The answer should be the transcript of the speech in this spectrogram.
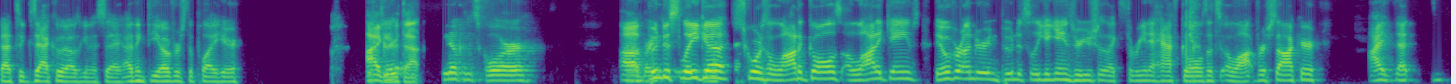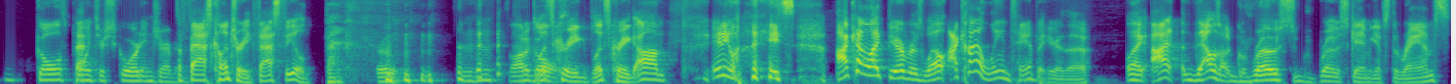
That's exactly what I was going to say. I think the over's the play here. I agree with that. You know, can score. Uh, Bundesliga scores a lot of goals, a lot of games. The over under in Bundesliga games are usually like three and a half goals. That's a lot for soccer. I that goals points are scored in Germany. It's a fast country, fast field. True. Mhm. A lot of goals. Blitzkrieg, Blitzkrieg. Um, anyways, I kind of like the over as well. I kind of lean Tampa here though. Like I, that was a gross, gross game against the Rams.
